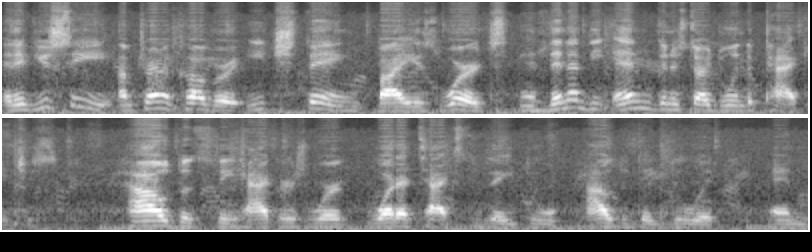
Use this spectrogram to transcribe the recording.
And if you see, I'm trying to cover each thing by its words, and then at the end, I'm going to start doing the packages. How does the hackers work? What attacks do they do? How do they do it? And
